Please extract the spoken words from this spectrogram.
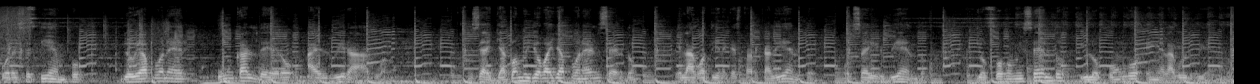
por ese tiempo, yo voy a poner un caldero a hervir agua. O sea, ya cuando yo vaya a poner el cerdo, el agua tiene que estar caliente, o sea, hirviendo. Yo cojo mi cerdo y lo pongo en el agua hirviendo.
